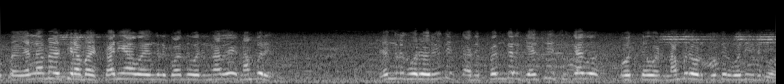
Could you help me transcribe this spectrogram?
இப்போ எல்லாமே வச்சு தனியாக எங்களுக்கு வந்து ஒரு நல்ல நம்பரு எங்களுக்கு ஒரு ஒரு இது அந்த பெண்களுக்கு எஸ்எஸ்சிக்காக ஒரு ஒரு நம்பர் ஒரு கொடுத்துட்டு ஒதுக்கிட்டு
